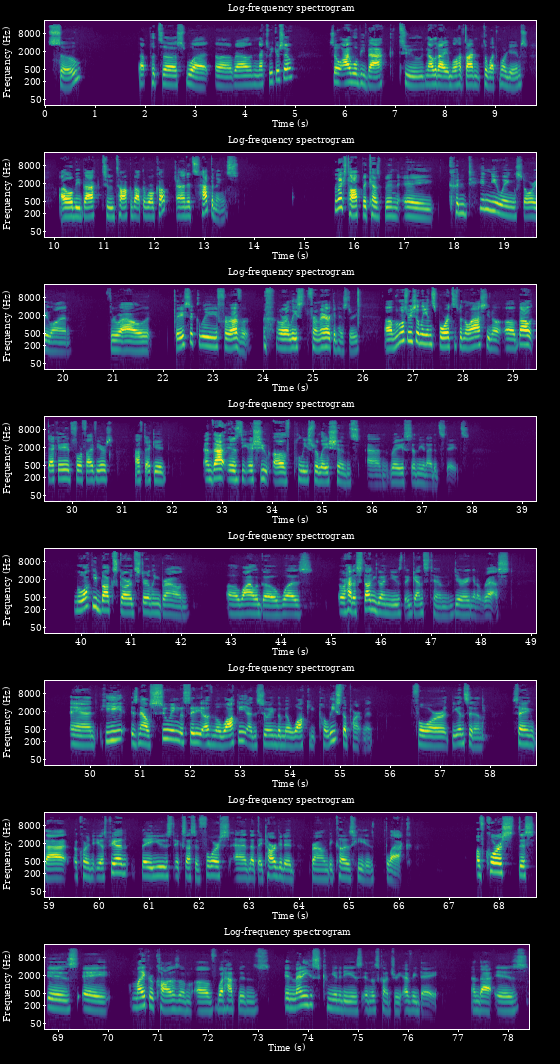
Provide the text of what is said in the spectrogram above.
So, that puts us, what, uh, around next week or so? So I will be back to now that I will have time to watch more games. I will be back to talk about the World Cup and its happenings. The next topic has been a continuing storyline throughout basically forever, or at least for American history. Um, but most recently in sports, it's been the last, you know, uh, about decade, four or five years, half decade, and that is the issue of police relations and race in the United States. Milwaukee Bucks guard Sterling Brown a while ago was or had a stun gun used against him during an arrest. And he is now suing the city of Milwaukee and suing the Milwaukee Police Department for the incident, saying that, according to ESPN, they used excessive force and that they targeted Brown because he is black. Of course, this is a microcosm of what happens in many communities in this country every day, and that is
